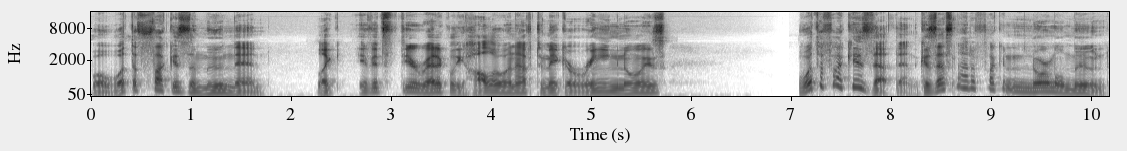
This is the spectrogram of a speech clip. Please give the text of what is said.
Well, what the fuck is the moon then? Like, if it's theoretically hollow enough to make a ringing noise, what the fuck is that then? Because that's not a fucking normal moon.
